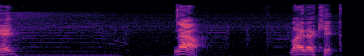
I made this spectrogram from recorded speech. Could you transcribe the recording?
Okay. Now, rider kick.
